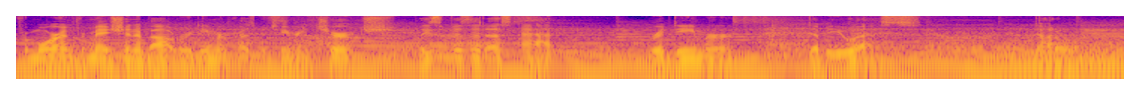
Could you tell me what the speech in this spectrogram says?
For more information about Redeemer Presbyterian Church, please visit us at redeemerws.org.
